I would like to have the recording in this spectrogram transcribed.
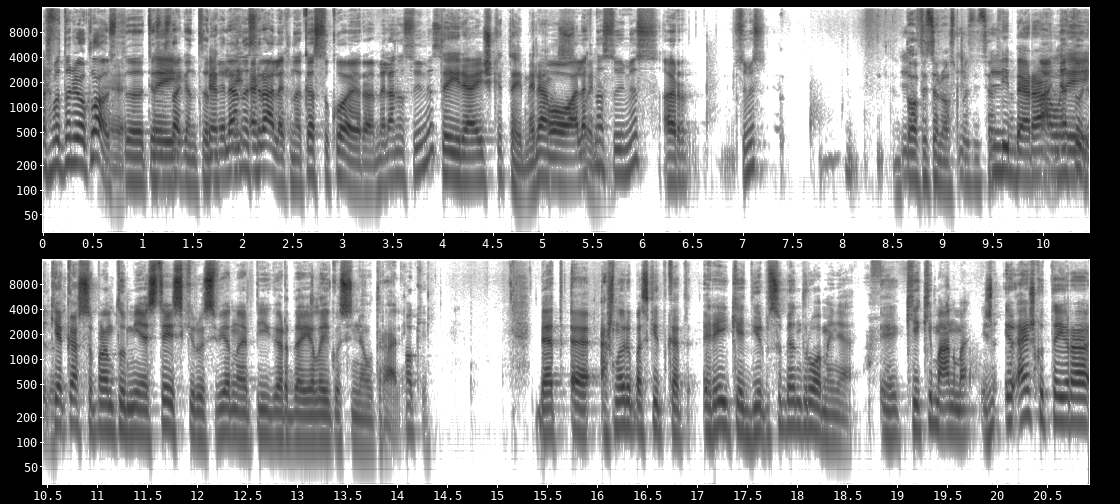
Aš vad norėjau klausti, E, tiesą tai- sakant, bet- Melenas tai- ir Alekna, kas su kuo yra? Melenas su jumis? Tai reiškia, tai Melenas. O Aleknas su jumis? Ar su jumis? to oficialios pozicijos. Liberalai, A, kiek aš suprantu, mieste, išskyrus vieną apygardą, jie laikosi neutraliai. Okay. Bet e, aš noriu pasakyti, kad reikia dirbti su bendruomenė, e, kiek įmanoma. Ir aišku, tai, yra,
